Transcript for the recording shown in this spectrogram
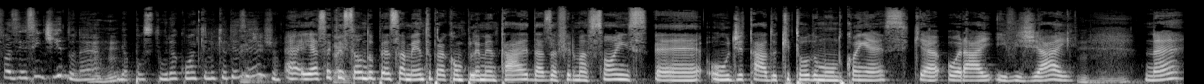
fazer sentido, né? Uhum. Minha postura com aquilo que eu desejo. É, e essa questão do pensamento para complementar das afirmações, é um ditado que todo mundo conhece, que é orai e vigiai, uhum. né?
